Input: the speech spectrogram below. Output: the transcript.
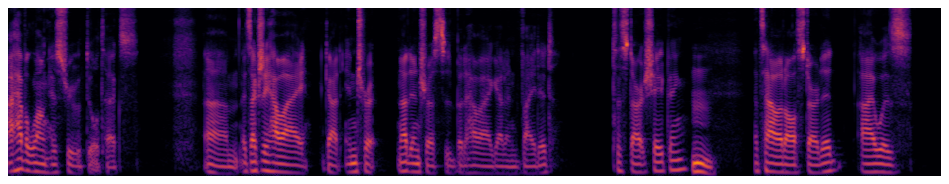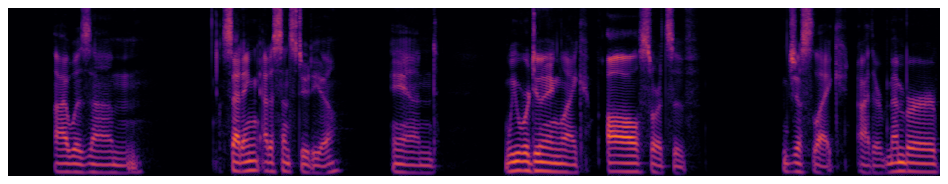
I have a long history with dual text. Um, it's actually how I got inter not interested, but how I got invited to start shaping. Mm. That's how it all started. I was I was um, setting at Ascent Studio and we were doing like all sorts of just like either member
